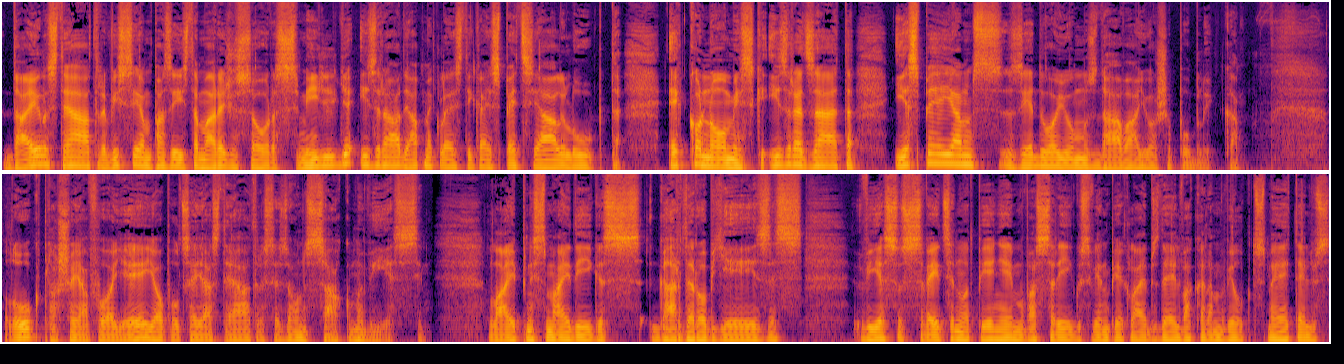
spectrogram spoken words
Dailes teātra visiem pazīstamā režisora Smilģe izrādi apmeklēs tikai speciāli lūgta, ekonomiski izredzēta, iespējams ziedojumus dāvājoša publika. Lūk, plašajā foijē jau pulcējās teātras sezonas sākuma viesi. Laipni smaidīgas garderobjēzes, viesus sveicinot pieņēma vasarīgus vienpieklājības dēļ vakaram vilktus mēteļus,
